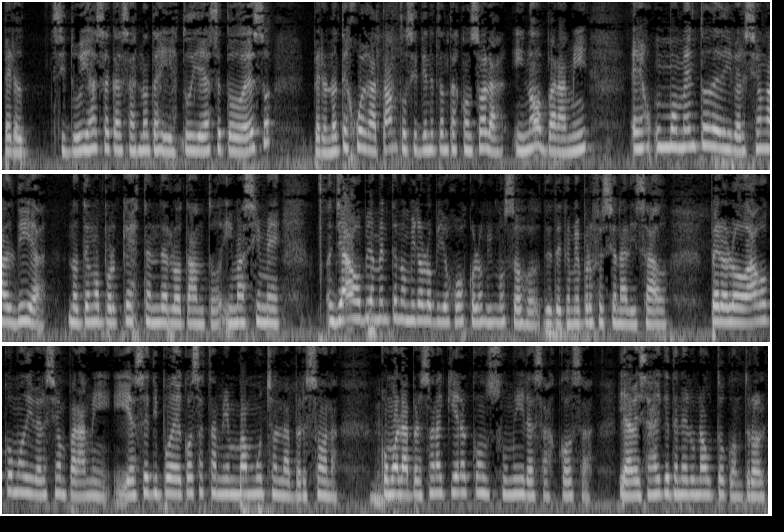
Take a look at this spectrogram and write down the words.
pero si tu hija saca esas notas y estudia y hace todo eso, pero no te juega tanto si tiene tantas consolas. Y no, para mí es un momento de diversión al día. No tengo por qué extenderlo tanto. Y más si me... Ya obviamente no miro los videojuegos con los mismos ojos desde que me he profesionalizado, pero lo hago como diversión para mí. Y ese tipo de cosas también van mucho en la persona. Como la persona quiera consumir esas cosas. Y a veces hay que tener un autocontrol,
